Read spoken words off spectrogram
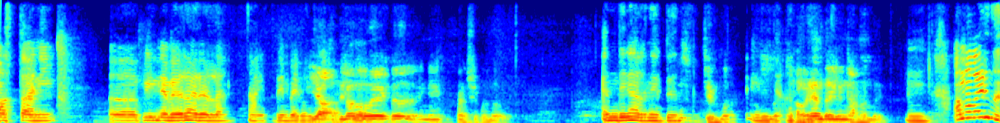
മസ്താനി പിന്നെ വേറെ ആരാള എന്തിനറിഞ്ഞിട്ട് ഇത്രയും പേരെ ഇല്ല. അമ്മ വരുന്നു.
